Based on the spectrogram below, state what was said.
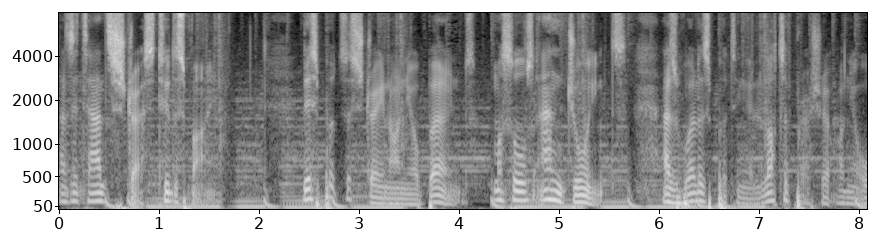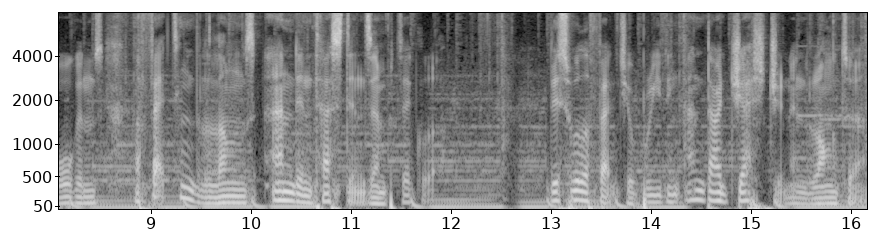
as it adds stress to the spine. This puts a strain on your bones, muscles and joints, as well as putting a lot of pressure on your organs, affecting the lungs and intestines in particular. This will affect your breathing and digestion in the long term,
